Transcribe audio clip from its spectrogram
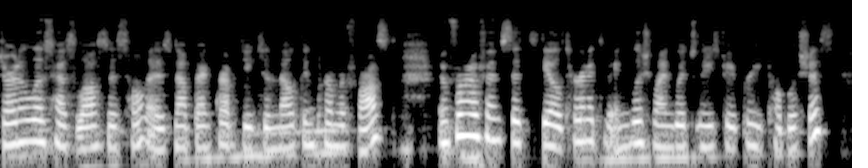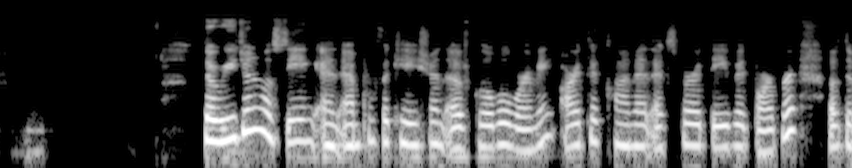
journalist, has lost his home and is now bankrupt due to melting permafrost. In front of him sits the alternative English language newspaper he publishes. The region was seeing an amplification of global warming. Arctic climate expert David Barber of the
